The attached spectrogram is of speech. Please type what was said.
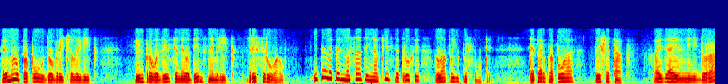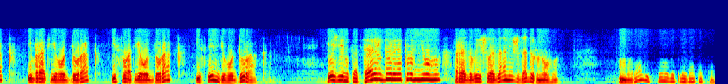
Тримав папугу добрий чоловік. Він провозився не один з ним рік, дресирував. І телепень носатий навчився трохи лапою писати. Тепер папуга пише так Хазяїн мій дурак, і брат його дурак, і сват його дурак, і син його дурак. І жінка теж дурепа в нього, раз вийшла заміж за дурного. Мораль із цього виплива така.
